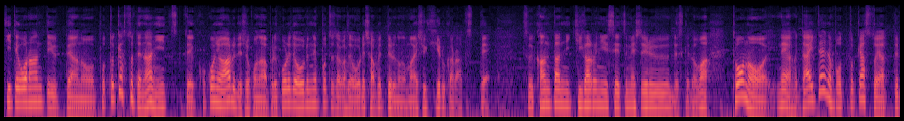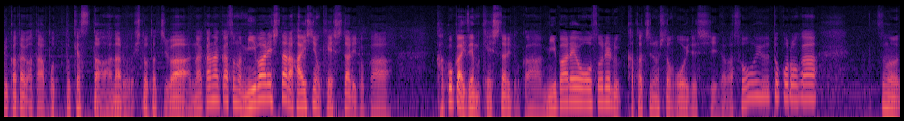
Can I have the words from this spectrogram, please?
聞いてごらんって言って、あの、ポッドキャストって何っつって、ここにはあるでしょ、このアプリ。これで俺ネポって探せば俺喋ってるのが毎週聞けるから、つって、そういう簡単に気軽に説明してるんですけど、まあ、当のね、大体のポッドキャストやってる方々、ポッドキャスターなる人たちは、なかなかその見バレしたら配信を消したりとか、過去回全部消したりとか、見バレを恐れる形の人も多いですし、だからそういうところが、その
